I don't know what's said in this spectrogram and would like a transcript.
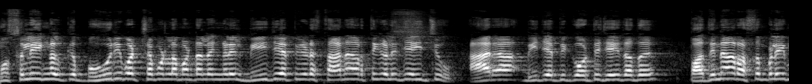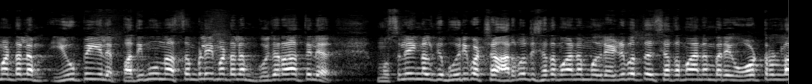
മുസ്ലിങ്ങൾക്ക് ഭൂരിപക്ഷമുള്ള മണ്ഡലങ്ങളിൽ ബി ജെ പിയുടെ സ്ഥാനാർത്ഥികൾ ജയിച്ചു. ആരാ ബി ജെ പിക്ക് വോട്ട് ചെയ്തത്? പതിനാറ് അസംബ്ലി മണ്ഡലം യു പിയിൽ പതിമൂന്ന് അസംബ്ലി മണ്ഡലം ഗുജറാത്തിൽ മുസ്ലിങ്ങൾക്ക് ഭൂരിപക്ഷം അറുപത് ശതമാനം മുതൽ എഴുപത് ശതമാനം വരെ വോട്ടുള്ള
